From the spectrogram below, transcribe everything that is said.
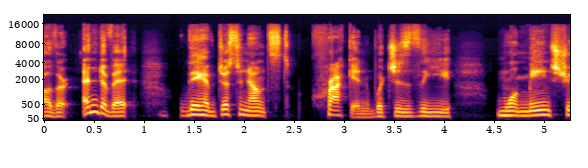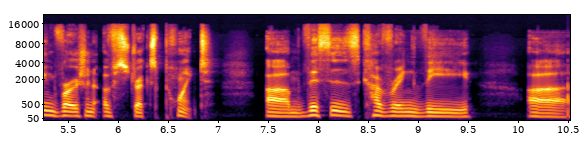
other end of it, they have just announced Kraken, which is the more mainstream version of Strix Point. Um, this is covering the uh,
